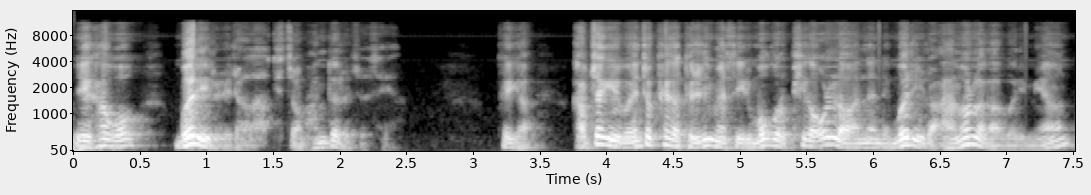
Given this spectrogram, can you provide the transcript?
이렇게 하고 머리를 이렇게 좀 흔들어 주세요. 그러니까 갑자기 왼쪽 폐가 들리면서 목으로 피가 올라왔는데 머리로 안 올라가 버리면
